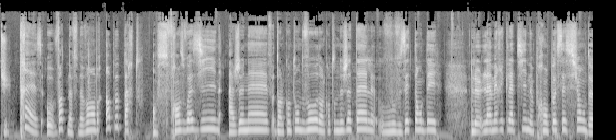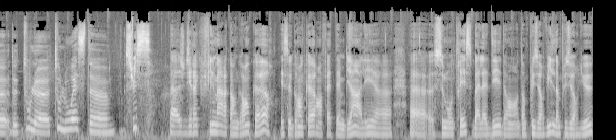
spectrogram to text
du 13 au 29 novembre un peu partout en France voisine, à Genève, dans le canton de Vaud, dans le canton de Neuchâtel, vous vous étendez. L'Amérique latine prend possession de, tout l'Ouest euh, suisse. Bah, je dirais que Filmar a un grand cœur et ce grand cœur en fait aime bien aller euh, euh, se montrer, se balader dans, dans, plusieurs villes, dans plusieurs lieux.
